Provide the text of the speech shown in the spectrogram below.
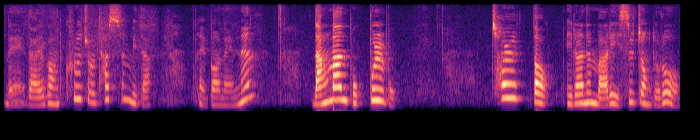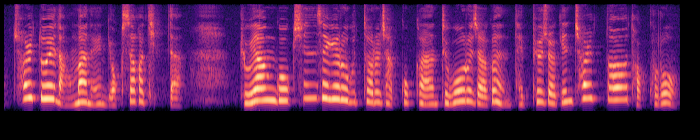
네, 나일강 크루즈를 탔습니다. 이번에는 낭만 복불복 철떡이라는 말이 있을 정도로 철도의 낭만은 역사가 깊다. 교향곡 신세계로부터를 작곡한 드보르작은 대표적인 철도 덕후로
